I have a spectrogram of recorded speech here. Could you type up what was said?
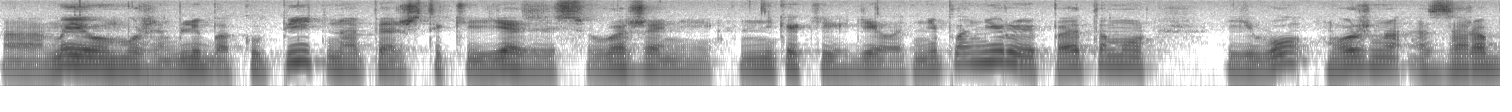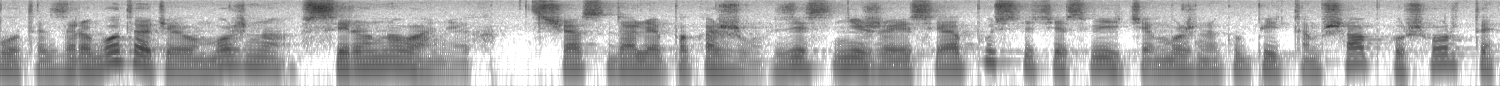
А, мы его можем либо купить, но опять же таки я здесь вложений никаких делать не планирую, поэтому его можно заработать. Заработать его можно в соревнованиях. Сейчас далее покажу. Здесь ниже, если опуститесь, видите, можно купить там шапку, шорты,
